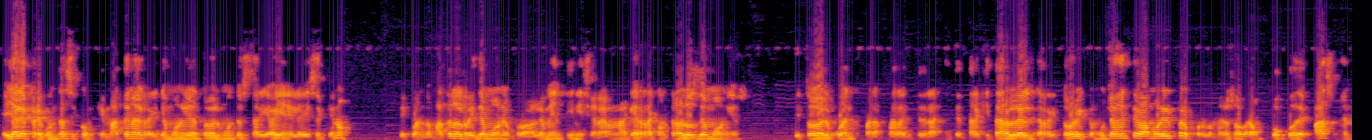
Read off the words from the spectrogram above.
Ella le pregunta si con que maten al rey demonio ya todo el mundo estaría bien y le dice que no, que cuando maten al rey demonio probablemente iniciarán una guerra contra los demonios y todo el cuento para, para intentar, intentar, quitarle el territorio y que mucha gente va a morir, pero por lo menos habrá un poco de paz en,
